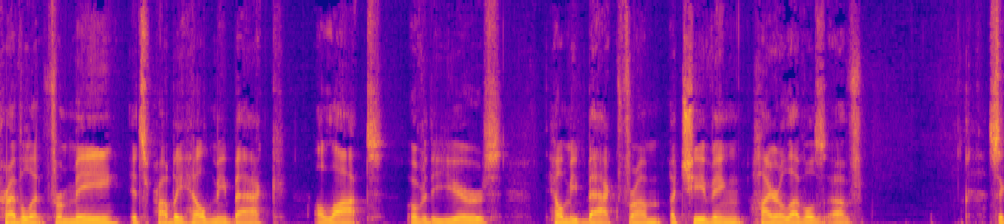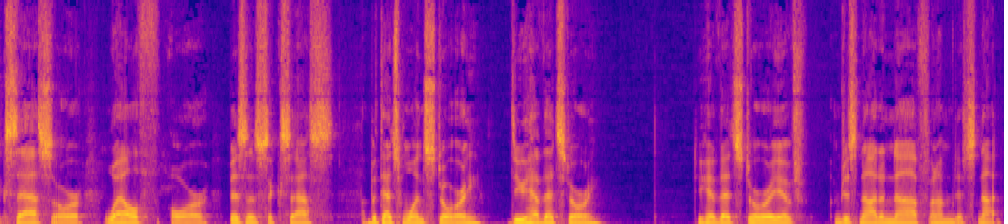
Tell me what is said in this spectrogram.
prevalent for me. It's probably held me back a lot over the years, held me back from achieving higher levels of success or wealth or business success. But that's one story. Do you have that story? Do you have that story of I'm just not enough and I'm just not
